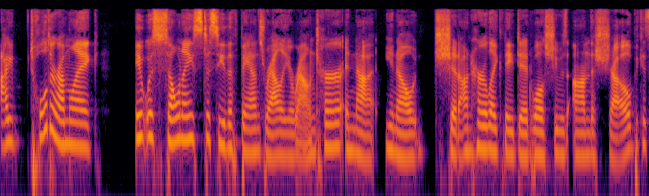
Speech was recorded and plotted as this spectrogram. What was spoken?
I told her I'm like it was so nice to see the fans rally around her and not, you know, shit on her like they did while she was on the show because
